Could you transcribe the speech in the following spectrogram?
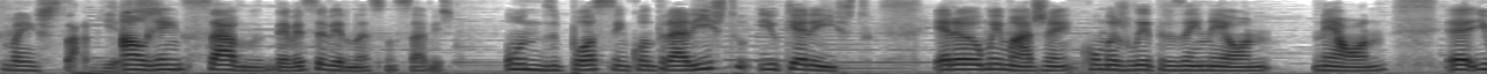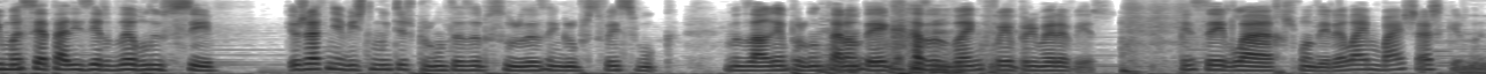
Mães sábias. Alguém sabe, devem saber, não é? São sábias. Onde posso encontrar isto e o que era isto? Era uma imagem com umas letras em neon, neon eh, e uma seta a dizer WC. Eu já tinha visto muitas perguntas absurdas em grupos de Facebook, mas alguém perguntar onde é a casa de banho foi a primeira vez. Pensei lá responder. É lá em baixo, à esquerda.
